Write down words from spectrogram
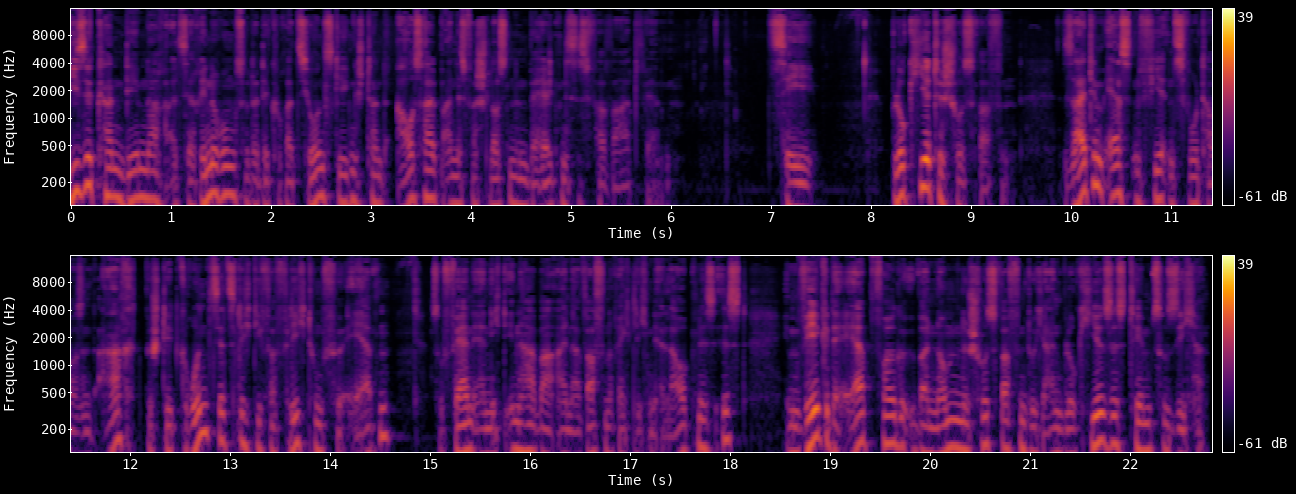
Diese kann demnach als Erinnerungs- oder Dekorationsgegenstand außerhalb eines verschlossenen Behältnisses verwahrt werden. C. Blockierte Schusswaffen. Seit dem 01.04.2008 besteht grundsätzlich die Verpflichtung für Erben, sofern er nicht Inhaber einer waffenrechtlichen Erlaubnis ist, im Wege der Erbfolge übernommene Schusswaffen durch ein Blockiersystem zu sichern.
